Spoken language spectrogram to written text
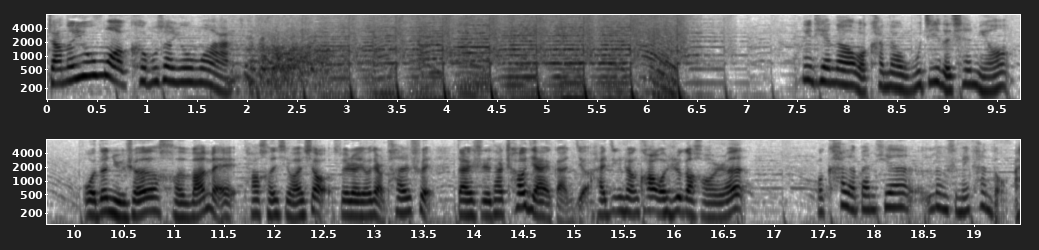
长得幽默可不算幽默啊。”那天呢，我看到无忌的签名：“我的女神很完美，她很喜欢笑，虽然有点贪睡，但是她超级爱干净，还经常夸我是个好人。”我看了半天，愣是没看懂啊，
